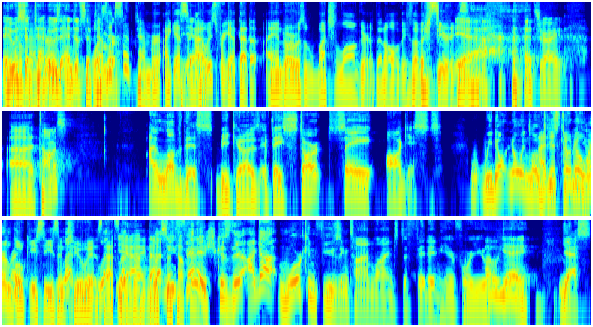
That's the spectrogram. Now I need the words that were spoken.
It was September. It was end of September. was it September? I guess Yeah. I always forget that uh, Andor was much longer than all of these other series. Yeah, that's right. Uh, Thomas. I love this because if they start, say, August, we don't know when Loki. I just don't know where Loki season Let- two is. let- That's yeah, the thing. That's Let me finish because there I got more confusing timelines to fit in here for you. Oh yay! Yes.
